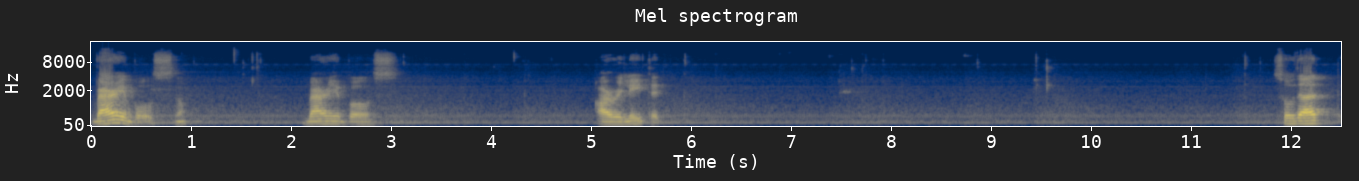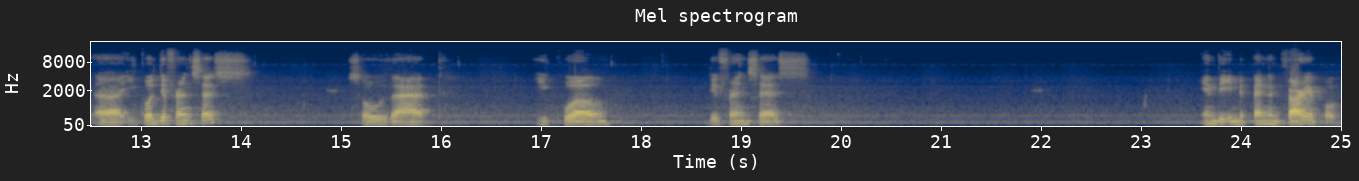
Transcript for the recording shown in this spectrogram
variables, no? Variables are related. So that uh, equal differences, so that equal differences in the independent variable.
